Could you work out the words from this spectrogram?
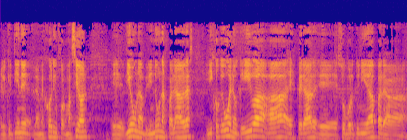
el que tiene la mejor información. Eh, dio una, brindó unas palabras y dijo que bueno, que iba a esperar eh, su oportunidad para,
